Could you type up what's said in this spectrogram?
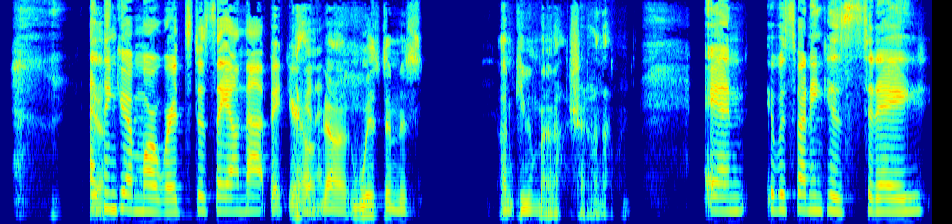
I Yeah. think you have more words to say on that, but you're no, gonna no, wisdom is. I'm keeping my mouth shut on that one. And it was funny because today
